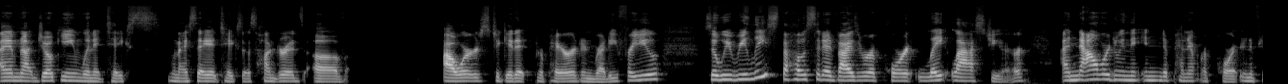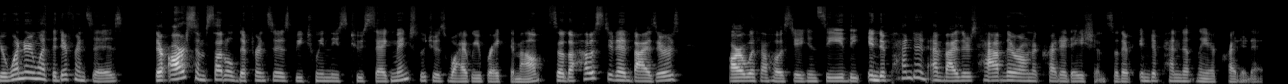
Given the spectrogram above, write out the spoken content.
I am not joking when it takes when I say it takes us hundreds of hours to get it prepared and ready for you. So we released the hosted advisor report late last year and now we're doing the independent report. And if you're wondering what the difference is, there are some subtle differences between these two segments, which is why we break them out. So the hosted advisors are with a host agency. The independent advisors have their own accreditation, so they're independently accredited.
